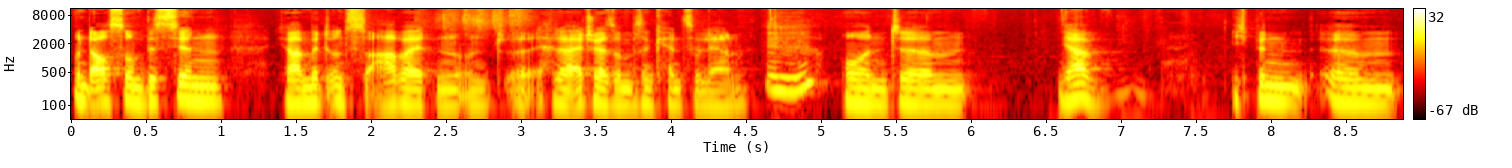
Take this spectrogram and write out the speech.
und auch so ein bisschen ja, mit uns zu arbeiten und äh, Hello Agile so ein bisschen kennenzulernen. Mhm. Und ähm, ja, ich bin ähm,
